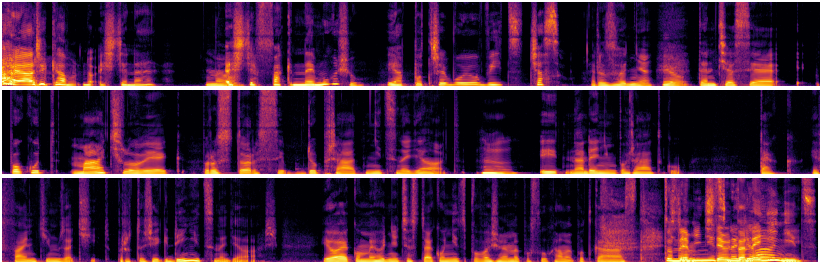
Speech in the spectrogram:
a já říkám, no ještě ne. No. Ještě fakt nemůžu. Já potřebuju víc času. Rozhodně. Jo. Ten čas je, pokud má člověk prostor si dopřát nic nedělat, hmm. i na denním pořádku, tak je fajn tím začít, protože kdy nic neděláš, Jo, jako my hodně často jako nic považujeme, posloucháme podcast. To čtem, není nic čtem, To není nic.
